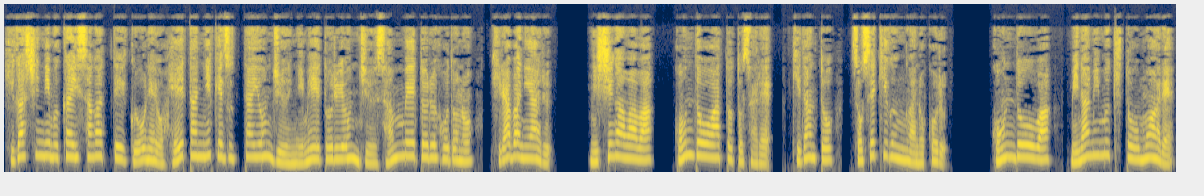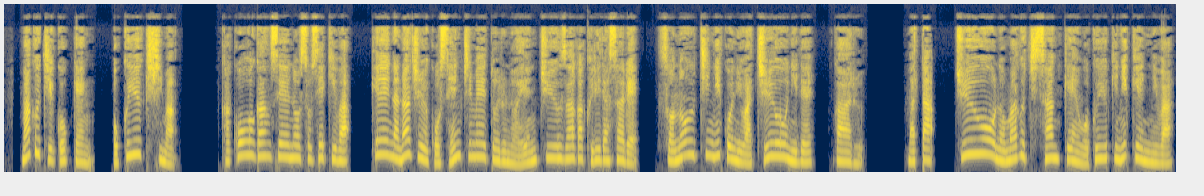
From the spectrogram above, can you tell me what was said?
東に向かい下がっていく尾根を平坦に削った42メートル43メートルほどの平場にある。西側は近藤跡とされ、木団と礎石群が残る。近藤は南向きと思われ、間口五県、奥行島。花崗岩製の礎石は、計75センチメートルの円柱座が繰り出され、そのうち2個には中央にで、がある。また、中央の間口3県奥行き2県には、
